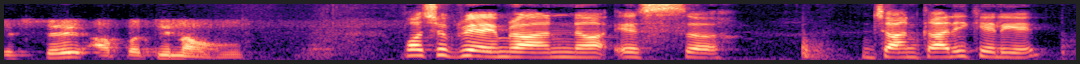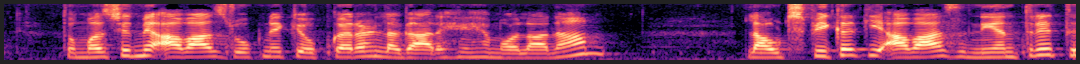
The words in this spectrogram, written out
इससे आपत्ति ना हो। बहुत शुक्रिया इमरान इस जानकारी के लिए। तो मस्जिद में आवाज़ रोकने के उपकरण लगा रहे हैं मौलाना। लाउडस्पीकर की आवाज़ नियंत्रित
